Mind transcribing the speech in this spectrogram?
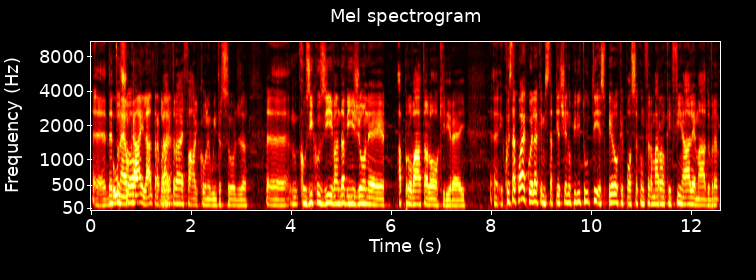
Eh, detto Una è ciò, Hawkeye, l'altra qual è? l'altra è Falcon e Winter Soldier. Eh, così così WandaVision è approvata Loki, direi. Eh, questa qua è quella che mi sta piacendo più di tutti e spero che possa confermarlo anche in finale, ma dovrebbe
